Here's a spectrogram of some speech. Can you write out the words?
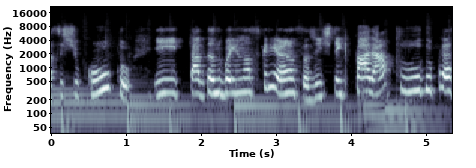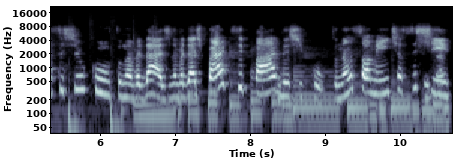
assistir o culto e tá dando banho nas crianças. A gente tem que parar tudo para assistir o culto, na é verdade. Na verdade, participar deste culto, não somente assistir.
